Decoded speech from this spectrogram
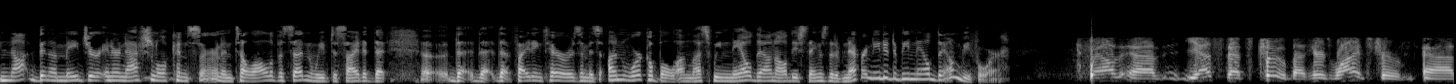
not been a major international concern until all of a sudden we've decided that, uh, that, that, that fighting terrorism is unworkable unless we nail down all these things that have never needed to be nailed down before. Well, uh, yes, that's true, but here's why it's true. Uh,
